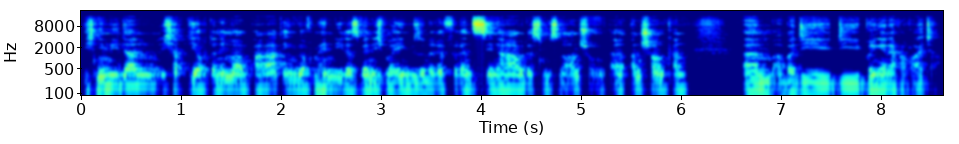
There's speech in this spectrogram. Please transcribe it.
ich nehme die dann, ich habe die auch dann immer parat irgendwie auf dem Handy, dass wenn ich mal irgendwie so eine Referenzszene habe, dass ich mir das nur anschauen, äh, anschauen kann. Ähm, aber die, die bringen einfach weiter.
